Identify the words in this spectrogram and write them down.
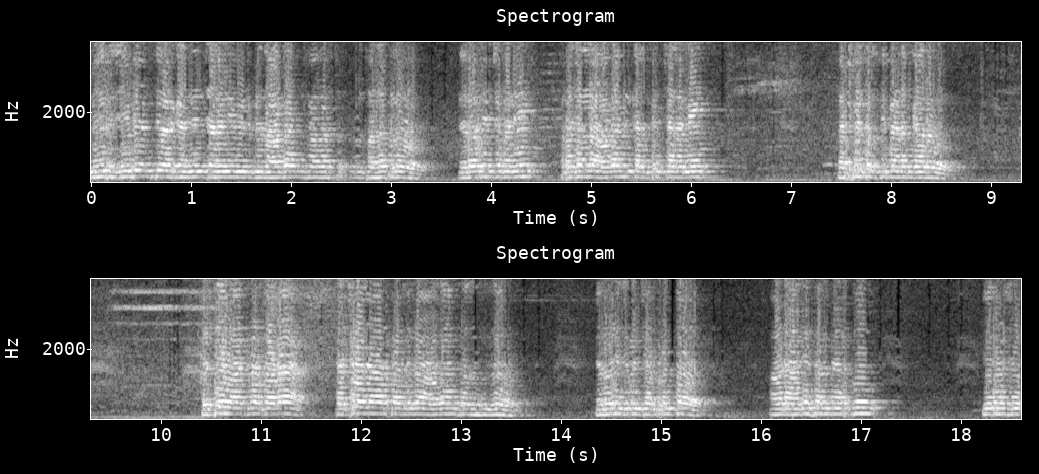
మీరు జీబీఎంసీ వారికి అందించాలని వీటి మీద అవగాహన సదస్సులు నిర్వహించమని ప్రజల్లో అవగాహన కల్పించాలని లక్ష్మీ తులసి మేడం గారు ప్రతి వార్డులో కూడా సచివాలయ పరిధిలో అవగాహన సదస్సులు నిర్వహించమని చెప్పడంతో ఆవిడ ఆదేశాల మేరకు ఈరోజు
